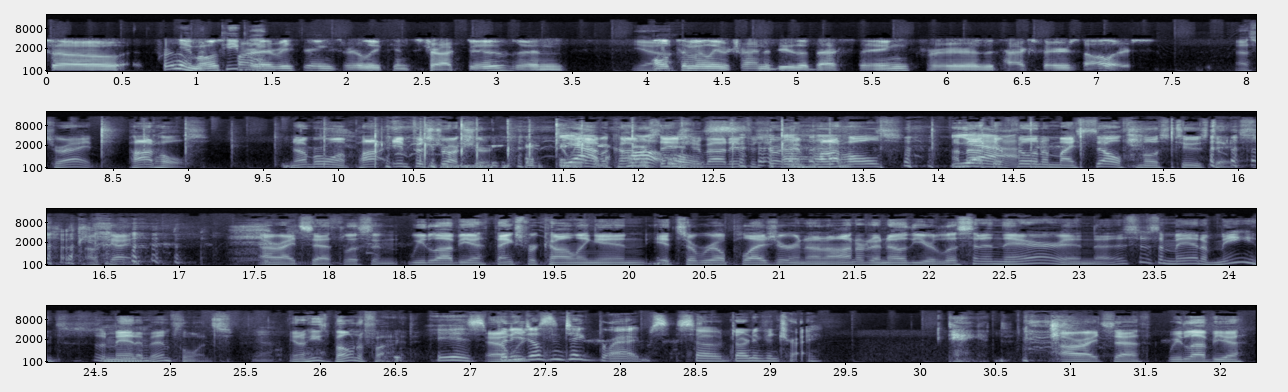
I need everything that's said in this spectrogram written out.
so for the Yeah, most people- part, everything's really constructive, and Yeah, ultimately, we're trying to do the best thing for the taxpayers' dollars. that's right. Potholes. Number one, pot infrastructure. Can we have a conversation potholes. about infrastructure and potholes? I'm out there filling them myself most Tuesdays. okay. All right, Seth. Listen, we love you. Thanks for calling in. It's a real pleasure and an honor to know that you're listening there. And uh, this is a man of means. This is a man of influence. Yeah. You know, he's bona fide. He is, Uh, but he doesn't take bribes, so don't even try. Dang it. All right, Seth. We love you.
